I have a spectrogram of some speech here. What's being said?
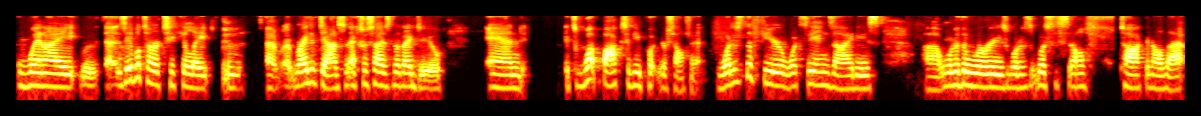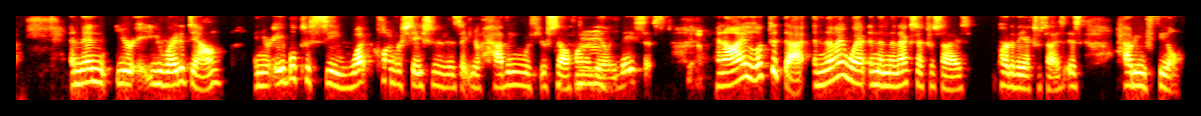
when i was able to articulate write it down it's an exercise that i do and it's what box have you put yourself in? What is the fear? What's the anxieties? Uh, what are the worries? What is what's the self talk and all that? And then you're you write it down and you're able to see what conversation it is that you're having with yourself on mm-hmm. a daily basis. Yeah. and i looked at that and then i went and then the next exercise part of the exercise is how do you feel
